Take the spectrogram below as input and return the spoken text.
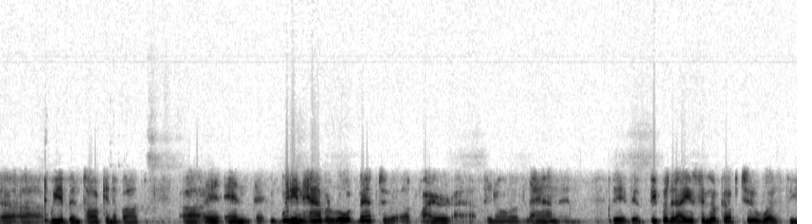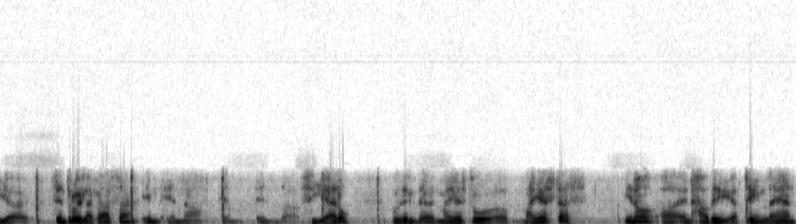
uh, uh, we have been talking about uh, and, and, we didn't have a roadmap to acquire, uh, you know, land. And the, the people that I used to look up to was the uh, Centro de la Raza in in uh, in, in uh, Seattle, with the Maestro Maestas, you know, and how they obtain land.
